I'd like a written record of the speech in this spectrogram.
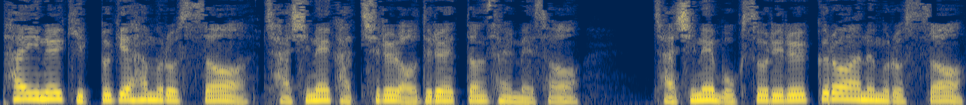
타인을 기쁘게 함으로써 자신의 가치를 얻으려 했던 삶에서 자신의 목소리를 끌어안음으로써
